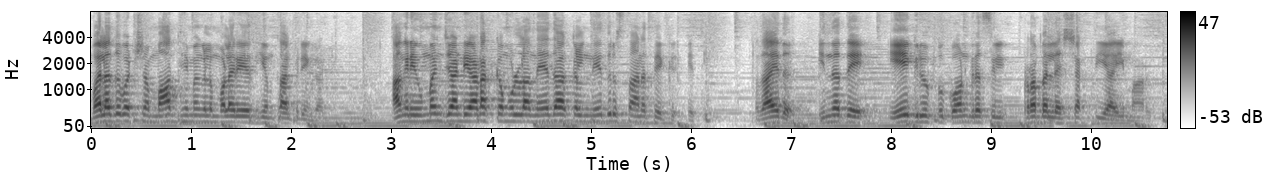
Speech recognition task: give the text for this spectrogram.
വലതുപക്ഷ മാധ്യമങ്ങളും വളരെയധികം താല്പര്യം കാട്ടി. അങ്ങനെ ഉമ്മൻചാണ്ടി അടക്കമുള്ള നേതാക്കൾ നേതൃസ്ഥാനത്തേക്ക് എത്തി. അതായത് ഇന്നത്തെ എ ഗ്രൂപ്പ് കോൺഗ്രസിൽ പ്രബല ശക്തിയായി മാറി.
